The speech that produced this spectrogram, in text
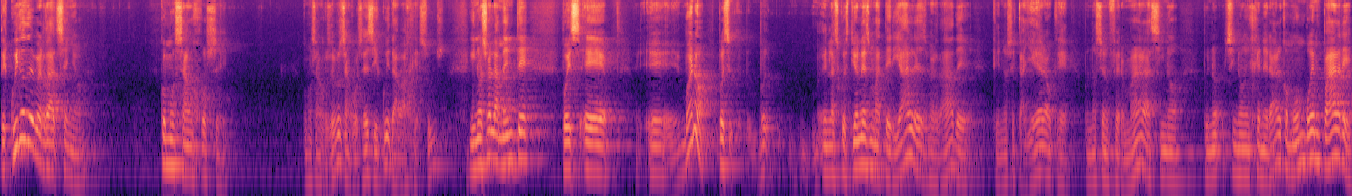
Te cuido de verdad, Señor, como San José. Como San José, pues San José sí cuidaba a Jesús. Y no solamente, pues, eh, eh, bueno, pues, en las cuestiones materiales, ¿verdad? De que no se cayera o que pues, no se enfermara, sino, pues, sino en general, como un buen padre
